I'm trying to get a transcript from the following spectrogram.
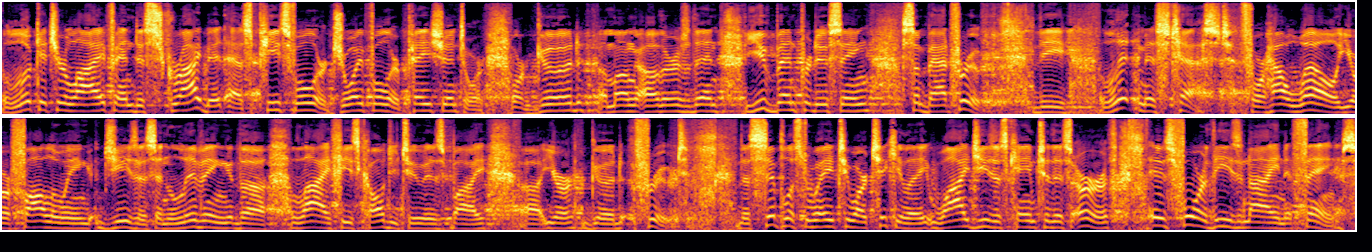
look at your life and describe it as peaceful or joyful or patient or, or good, among others, then you've been producing some bad fruit. The litmus test for how well you're following Jesus and living the life he's called you to is by uh, your good fruit. The simplest way to articulate why Jesus came to this earth is for these nine things.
